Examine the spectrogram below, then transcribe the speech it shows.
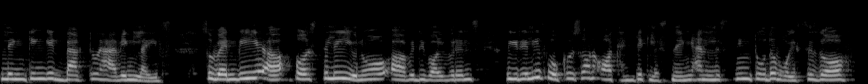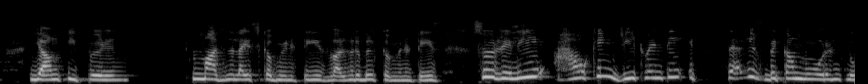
linking it back to having life. So when we uh, personally you know uh, with evolverance we really focus on authentic listening and listening to the voices of young people marginalized communities vulnerable communities. So really how can g20 itself become more inclusive.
